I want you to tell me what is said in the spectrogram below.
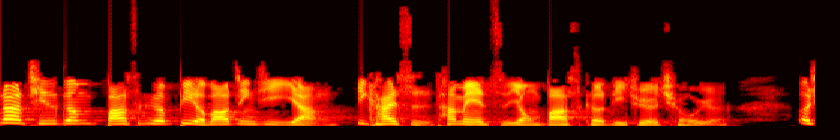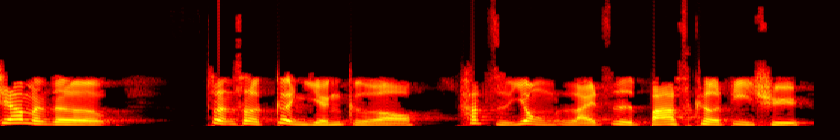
那其实跟巴斯克毕尔包竞技一样，一开始他们也只用巴斯克地区的球员，而且他们的政策更严格哦，他只用来自巴斯克地区。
